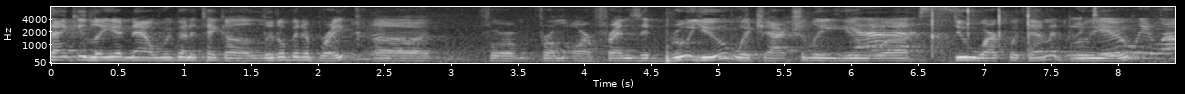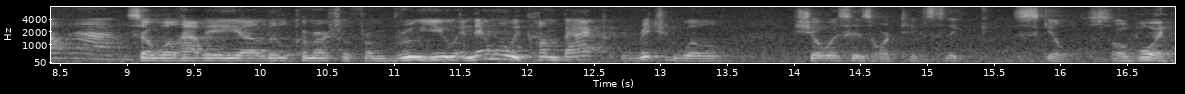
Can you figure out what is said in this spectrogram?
thank you, Leah. Now we're going to take a little bit of break Mm-hmm. uh, for, from our friends at BruYou, which actually you Yes. uh, do work with them at Brew We do. You. We love them. So we'll have a uh, little commercial from BruYou, and then when we come back, Richard will show us his artistic skills. Oh boy.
